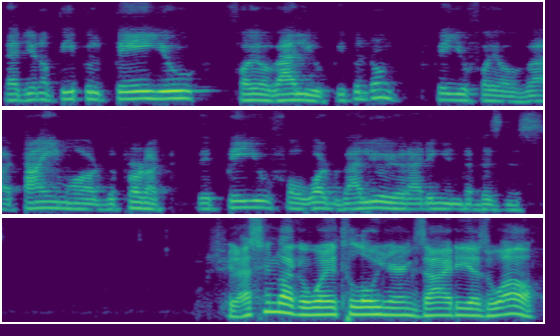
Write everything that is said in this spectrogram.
that you know people pay you for your value people don't pay you for your uh, time or the product they pay you for what value you're adding in the business That seems like a way to lower your anxiety as well.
